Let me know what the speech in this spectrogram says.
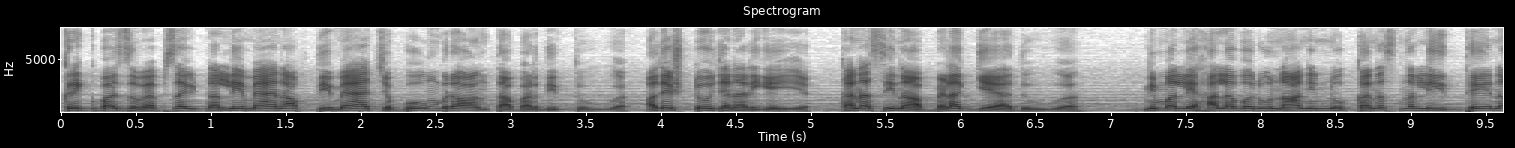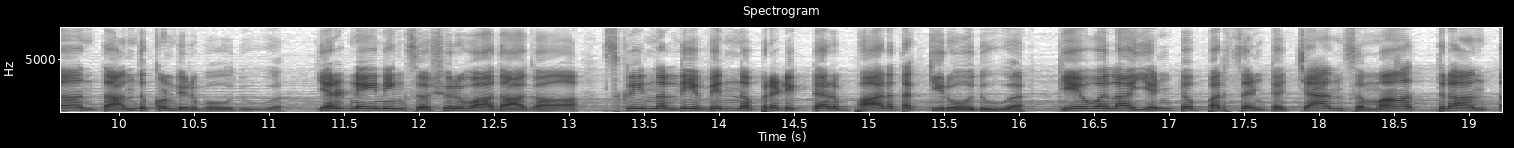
ಕ್ರಿಕ್ ವೆಬ್ಸೈಟ್ನಲ್ಲಿ man of the match Bumrah ಅಂತ ಬರೆದಿತ್ತು. ಅದೆಷ್ಟೋ ಜನರಿಗೆ ಕನಸಿನ ಬೆಳಗ್ಗೆ ಅದು. ನಿಮ್ಮಲ್ಲಿ ಹಲವರು ನಾನಿನ್ನು ಕನಸಿನಲ್ಲಿ ಇದ್ದೇನಾ ಅಂತ ಅಂದುಕೊಂಡಿರಬಹುದು. ಎರಡನೇ ಇನ್ನಿಂಗ್ಸ್ ಶುರುವಾದಾಗ ಸ್ಕ್ರೀನ್ನಲ್ಲಿ ವಿನ್ ಪ್ರೆಡಿಕ್ಟರ್ ಭಾರತಕ್ಕಿರೋದು. ಕೇವಲ ಎಂಟು ಪರ್ಸೆಂಟ್ ಚಾನ್ಸ್ ಮಾತ್ರ ಅಂತ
